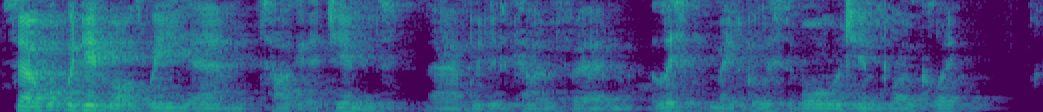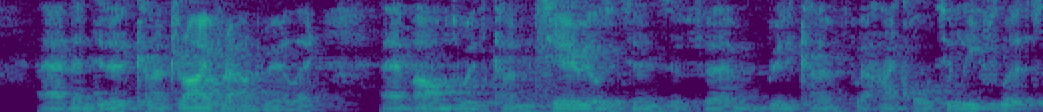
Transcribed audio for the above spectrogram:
So what we did was we um, targeted gyms. Uh, we did kind of um, a list, made up a list of all the gyms locally, uh, then did a kind of drive round really, um, armed with kind of materials in terms of um, really kind of high quality leaflets,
